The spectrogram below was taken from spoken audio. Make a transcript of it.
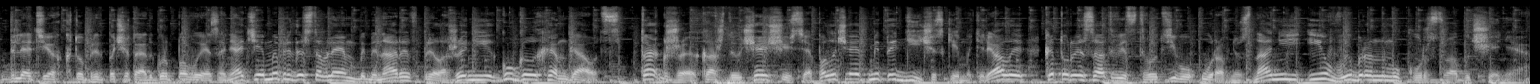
Для тех, кто предпочитает групповые занятия, мы предоставляем вебинары в приложении Google Hangouts. Также каждый учащийся получает методические материалы, которые соответствуют его уровню знаний и выбранному курсу обучения.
